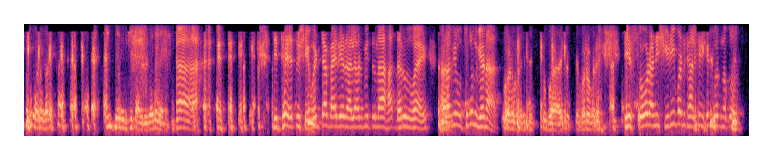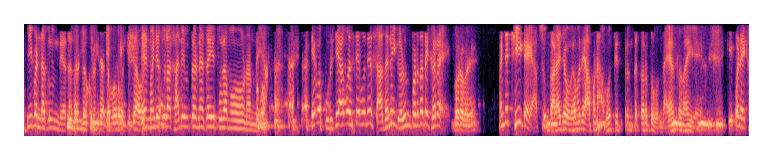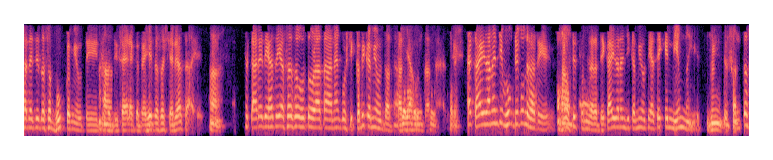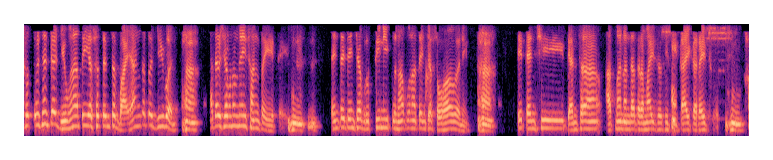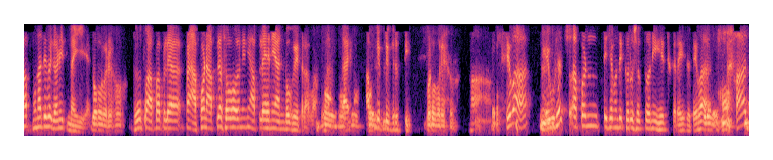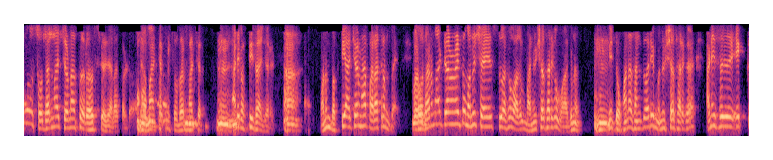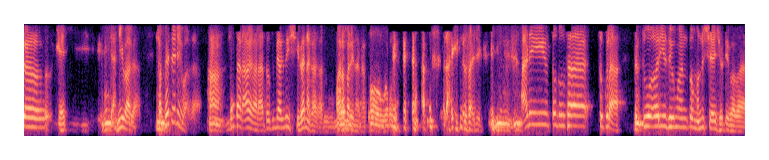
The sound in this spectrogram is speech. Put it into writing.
तिथे तू शेवटच्या पायरीवर आल्यावर मी तुला हात धरून वय तुला मी उचलून घेणार. बरोबर बरोबर आहे. ती सोड आणि शिडी पण खाली घेत नको ती पण ढकलून द्या म्हणजे तुला खाली उतरण्याचाही पुरा मोह होणार नाही. तेव्हा पुढच्या अवस्थेमध्ये साधनही गळून पडतात ते खरं आहे. बरोबर आहे. म्हणजे ठीक आहे आपसूक काळाच्या ओघामध्ये आपण आहोत तिथपर्यंत करतो नाही असं नाहीये की पण एखाद्याची जसं भूक कमी होते हा. दिसायला कमी हे जसं शरीराचं आहे हा. कार्यदेहाचंही असं असं होतं आता अनेक गोष्टी कमी कमी होत जातात आहे. त्या काही जणांची भूक टिकून राहते व्यवस्थित कमी राहते काही जणांची कमी होते असे काही नियम नाहीयेत संत सत्पुरुषांच्या जीवनातही असं त्यांचं बाह्यांगत जीवन हा. आदर्श म्हणूनही सांगता येते. हम्म. त्यांच्या त्यांच्या वृत्तीने पुन्हा पुन्हा त्यांच्या स्वभावाने हा. ते त्यांची त्यांचा आत्मानंदात रमायचं किती काय करायचं. हा पुन्हा त्याचं गणित नाहीये. बरोबर आहे हो. जो तो आपापल्या पण आपण आपल्या स्वभावाने आपल्या ह्याने अनुभव घेत हो, राहावा हो, काय? हो. आपली आपली वृत्ती. बरोबर आहे हो. हा. तेव्हा एवढंच आपण त्याच्यामध्ये करू शकतो आणि हेच करायचं. तेव्हा हा. हा जो स्वधर्माचरणाचं रहस्य ज्याला कळलं. धर्माचरण स्वधर्माचरण. आणि भक्तीचं आचरण. हा. म्हणून भक्ती आचरण हा पराक्रमचा आहे. आहे तो मनुष्य आहे तू असं वाग मनुष्यासारखं वागणं. मी दोघांना सांगतो अरे मनुष्यासारखं. आणि एक यांनी वागा. सभ्यतेने वागा. हा. तुमचा राग आला तर तुम्ही अगदी शिव्या नका घालू मारामारी नका हो. रागीनं साहजिक. आणि तो दुसरा चुकला. तू अर इज ह्युमन तो मनुष्य आहे शेवटी बाबा.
